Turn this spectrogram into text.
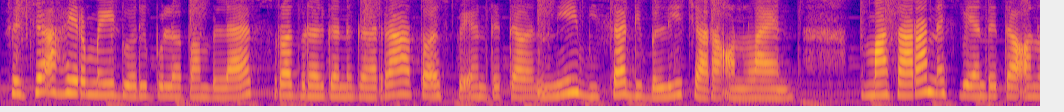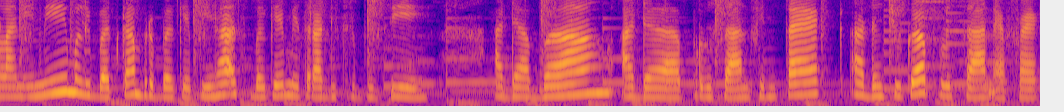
Sejak akhir Mei 2018, surat berharga negara atau SBN retail ini bisa dibeli secara online. Pemasaran SBN retail online ini melibatkan berbagai pihak sebagai mitra distribusi. Ada bank, ada perusahaan fintech, ada juga perusahaan efek.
